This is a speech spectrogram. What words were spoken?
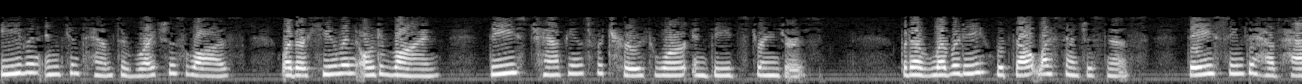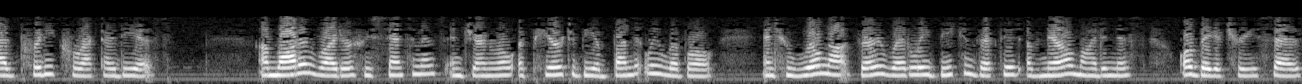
even in contempt of righteous laws, whether human or divine, these champions for truth were indeed strangers. But of liberty without licentiousness, they seem to have had pretty correct ideas. A modern writer whose sentiments in general appear to be abundantly liberal, and who will not very readily be convicted of narrow mindedness or bigotry, says,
